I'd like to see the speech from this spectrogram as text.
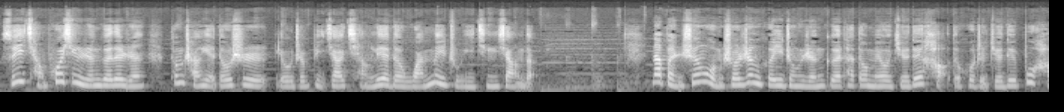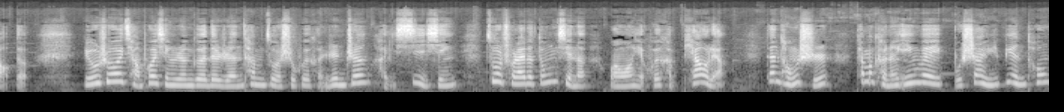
所以，强迫性人格的人通常也都是有着比较强烈的完美主义倾向的。那本身我们说任何一种人格，它都没有绝对好的或者绝对不好的。比如说强迫型人格的人，他们做事会很认真、很细心，做出来的东西呢，往往也会很漂亮。但同时，他们可能因为不善于变通，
